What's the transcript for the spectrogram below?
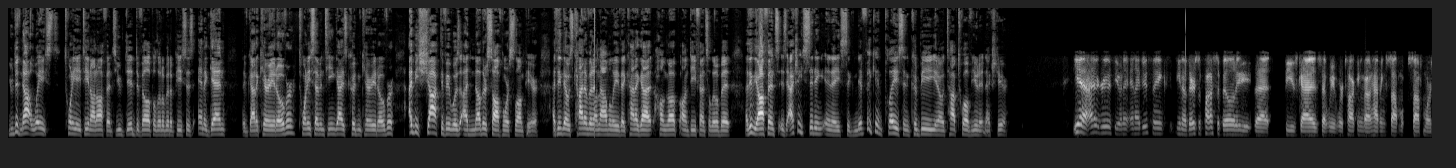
you did not waste 2018 on offense. You did develop a little bit of pieces. And again, they've got to carry it over. 2017 guys couldn't carry it over. I'd be shocked if it was another sophomore slump here. I think that was kind of an anomaly. They kind of got hung up on defense a little bit. I think the offense is actually sitting in a significant place and could be, you know, top 12 unit next year. Yeah, I agree with you, and I, and I do think you know there's a possibility that these guys that we were talking about having sophomore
